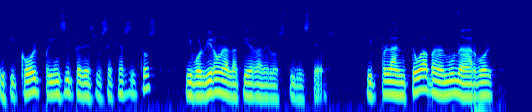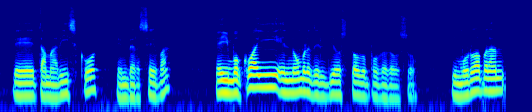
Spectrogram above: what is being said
y ficó el príncipe de sus ejércitos y volvieron a la tierra de los filisteos. Y plantó Abraham un árbol de tamarisco en Berseba e invocó allí el nombre del Dios Todopoderoso. Y moró Abraham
